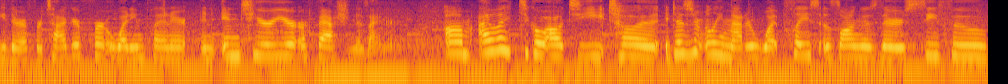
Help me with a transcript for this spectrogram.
either a photographer, a wedding planner, an interior, or fashion designer. Um, I like to go out to eat. It doesn't really matter what place as long as there's seafood,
